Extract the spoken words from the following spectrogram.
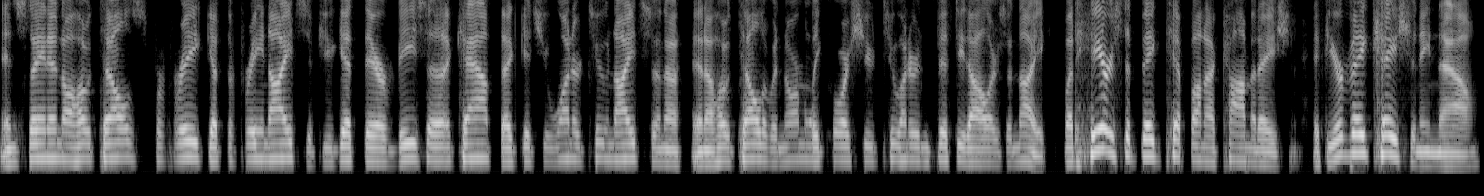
and staying in the hotels for free, get the free nights. If you get their Visa account, that gets you one or two nights in a in a hotel that would normally cost you $250 a night. But here's the big tip on accommodation. If you're vacationing now,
